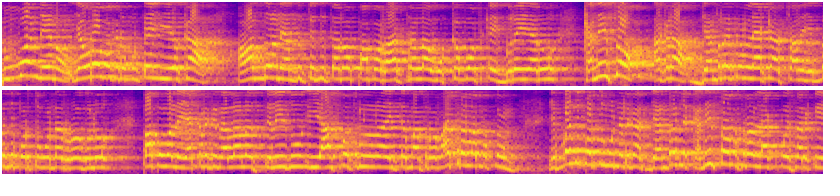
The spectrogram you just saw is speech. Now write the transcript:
నువ్వు నేను ఎవరో ఒకరు ఉంటే ఈ యొక్క ఆందోళన ఎంత చెందుతారో పాప రాత్రల్లా ఒక్కబోతకై గురయ్యారు. కనీసం అక్కడ జనరేటర్ లేక చాలా ఇబ్బంది పడుతూ ఉన్నారు రోగులు పాపం వాళ్ళు ఎక్కడికి వెళ్ళాలో తెలియదు ఈ ఆసుపత్రుల్లో అయితే మాత్రం రాత్రల్లా మొత్తం ఇబ్బంది పడుతూ ఉన్నట్టుగా జనరల్ కనీస అవసరాలు లేకపోయేసరికి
